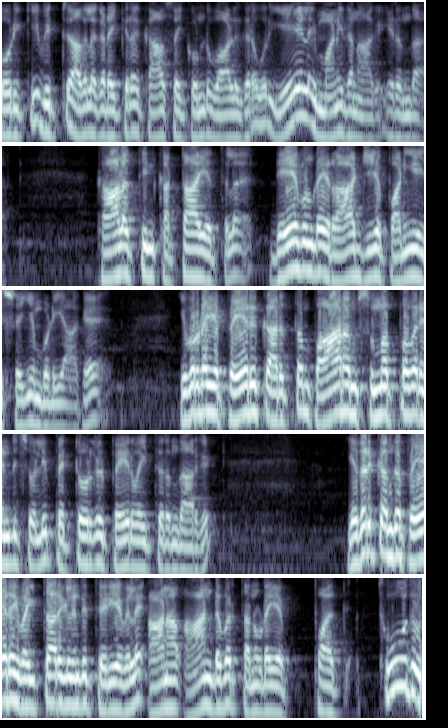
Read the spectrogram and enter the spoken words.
பொறுக்கி விற்று அதில் கிடைக்கிற காசை கொண்டு வாழுகிற ஒரு ஏழை மனிதனாக இருந்தார். காலத்தின் கட்டாயத்தில் தேவனுடைய ராஜ்ய பணியை செய்யும்படியாக இவருடைய பெயருக்கு அர்த்தம் பாரம் சுமப்பவர் என்று சொல்லி பெற்றோர்கள் பெயர் வைத்திருந்தார்கள். எதற்கு அந்த பெயரை வைத்தார்கள் என்று தெரியவில்லை. ஆனால் ஆண்டவர் தன்னுடைய ப தூது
